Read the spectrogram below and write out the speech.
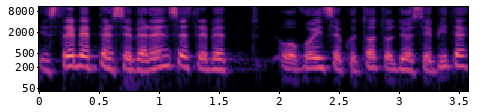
Îți trebuie perseverență, îți trebuie o voință cu totul deosebită,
